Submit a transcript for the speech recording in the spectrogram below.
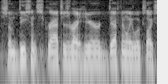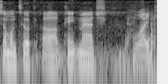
some decent scratches right here. Definitely looks like someone took a paint match, like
